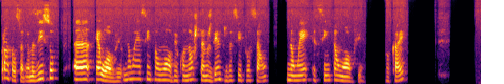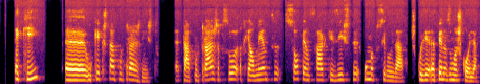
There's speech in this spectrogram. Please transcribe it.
pronto, Alessandra, mas isso uh, é óbvio. Não é assim tão óbvio. Quando nós estamos dentro da situação, não é assim tão óbvio. Ok? Aqui, uh, o que é que está por trás disto? Está por trás a pessoa realmente só pensar que existe uma possibilidade, escolher apenas uma escolha,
